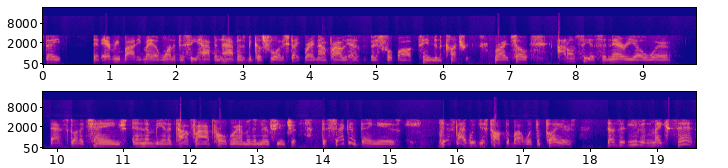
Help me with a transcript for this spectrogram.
State that everybody may have wanted to see happen happens because Florida State right now probably has the best football team in the country, right? So I don't see a scenario where that's going to change and them being a top five program in the near future. The second thing is, just like we just talked about with the players, does it even make sense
